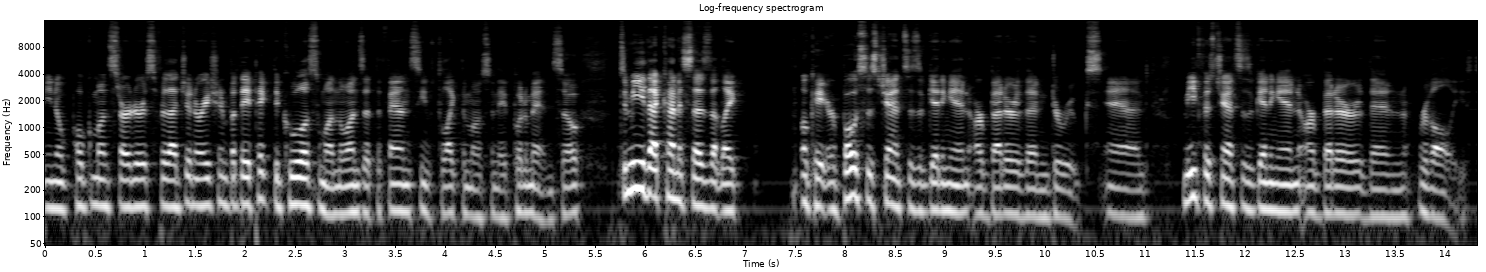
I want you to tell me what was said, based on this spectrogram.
you know, Pokemon starters for that generation, but they picked the coolest one, the ones that the fans seems to like the most, and they put him in. So to me, that kind of says that like, okay, Urbosa's chances of getting in are better than Daruk's, and Mipha's chances of getting in are better than Revali's.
